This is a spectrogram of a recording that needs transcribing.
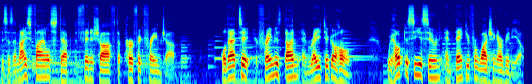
This is a nice final step to finish off the perfect frame job. Well that's it, your frame is done and ready to go home. We hope to see you soon and thank you for watching our video.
